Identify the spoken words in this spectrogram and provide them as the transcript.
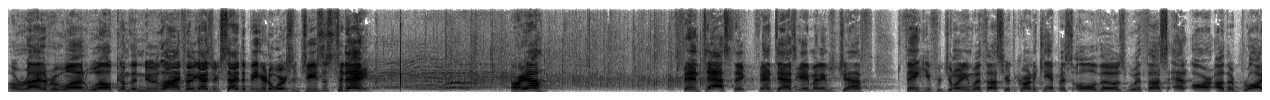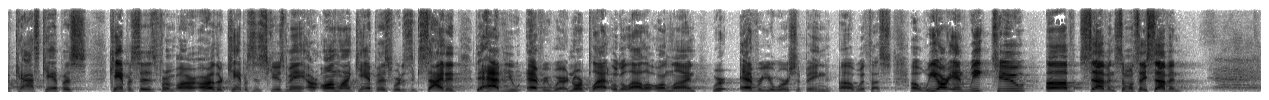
All right, everyone, welcome to New Life. How you guys are excited to be here to worship Jesus today? Are ya? Fantastic, fantastic. Hey, my name's Jeff. Thank you for joining with us here at the Kearney campus. All of those with us at our other broadcast campus, campuses from our, our other campuses, excuse me, our online campus. We're just excited to have you everywhere. North Platte, Ogallala, online, wherever you're worshiping uh, with us. Uh, we are in week two of seven. Someone say seven. seven.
